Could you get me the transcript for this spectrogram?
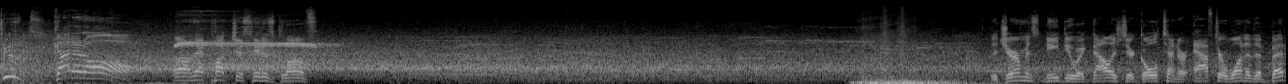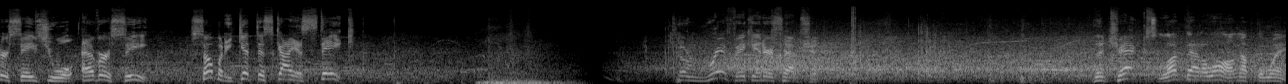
Shoots, got it all. Oh, that puck just hit his glove. The Germans need to acknowledge their goaltender after one of the better saves you will ever see. Somebody get this guy a steak. Terrific interception. The Czechs lug that along up the wing.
